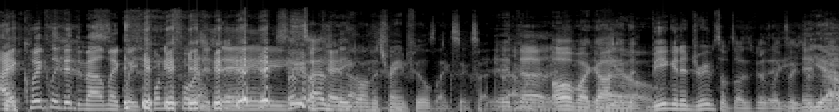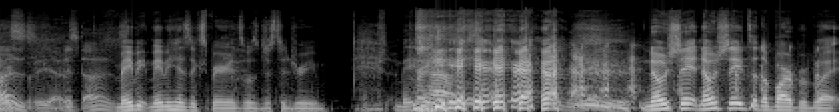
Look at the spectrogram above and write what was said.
I quickly did the math. I'm like, wait, 24 in a day. Sometimes Okay, being no. on the train feels like 600. It hours. does. oh my god, Yo. being in a dream sometimes feels like six It Yes, does. yes. It does. Maybe maybe his experience was just a dream. no shade, no shade to the barber, but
